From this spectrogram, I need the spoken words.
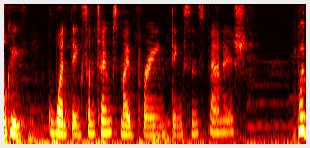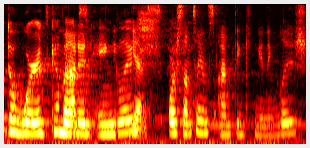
Okay, one thing. Sometimes my brain thinks in Spanish. But the words come but out I'm in English. Yes. Or sometimes I'm thinking in English,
